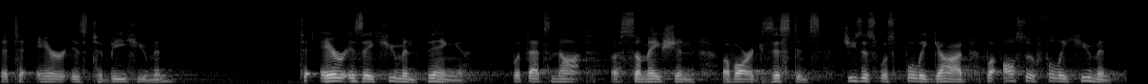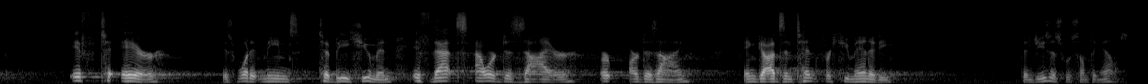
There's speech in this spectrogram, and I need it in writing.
that to err is to be human. To err is a human thing but that's not a summation of our existence. Jesus was fully God, but also fully human. If to err is what it means to be human, if that's our desire or our design and God's intent for humanity, then Jesus was something else.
